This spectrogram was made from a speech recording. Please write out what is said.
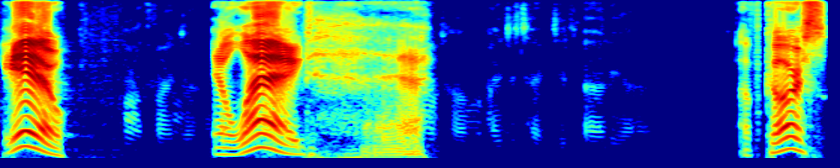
Ew! It lagged. Of course.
